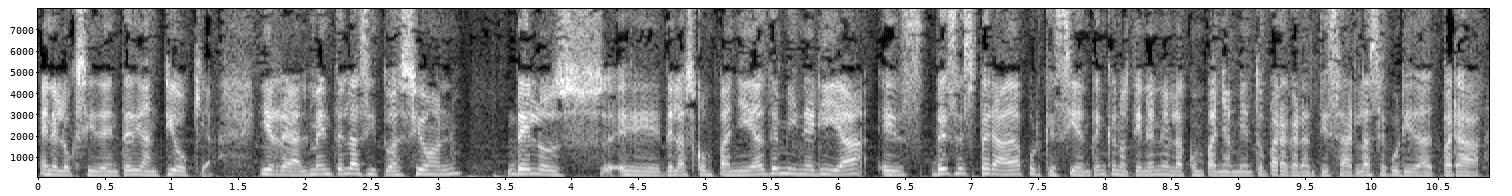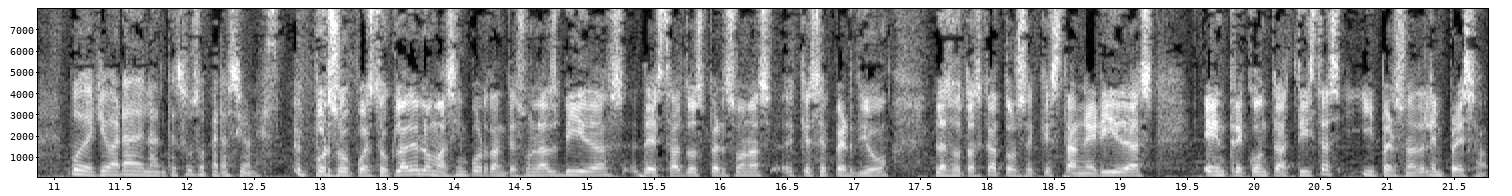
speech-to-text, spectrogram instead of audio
en el occidente de Antioquia. Y realmente la situación de los eh, de las compañías de minería es desesperada porque sienten que no tienen el acompañamiento para garantizar la seguridad para poder llevar adelante sus operaciones. Por supuesto, Claudia, lo más importante son las vidas de estas dos personas eh, que se perdió, las otras 14 que están heridas entre contratistas y personas de la empresa.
